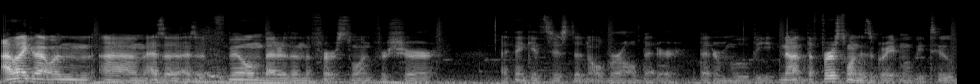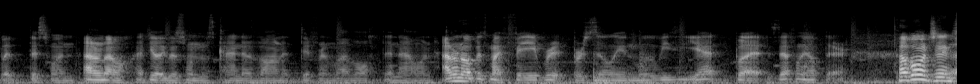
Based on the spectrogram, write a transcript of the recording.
I like that one um, as a as a film better than the first one for sure. I think it's just an overall better better movie. Not the first one is a great movie too, but this one I don't know. I feel like this one was kind of on a different level than that one. I don't know if it's my favorite Brazilian movie yet, but it's definitely up there. Tá bom, gente.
